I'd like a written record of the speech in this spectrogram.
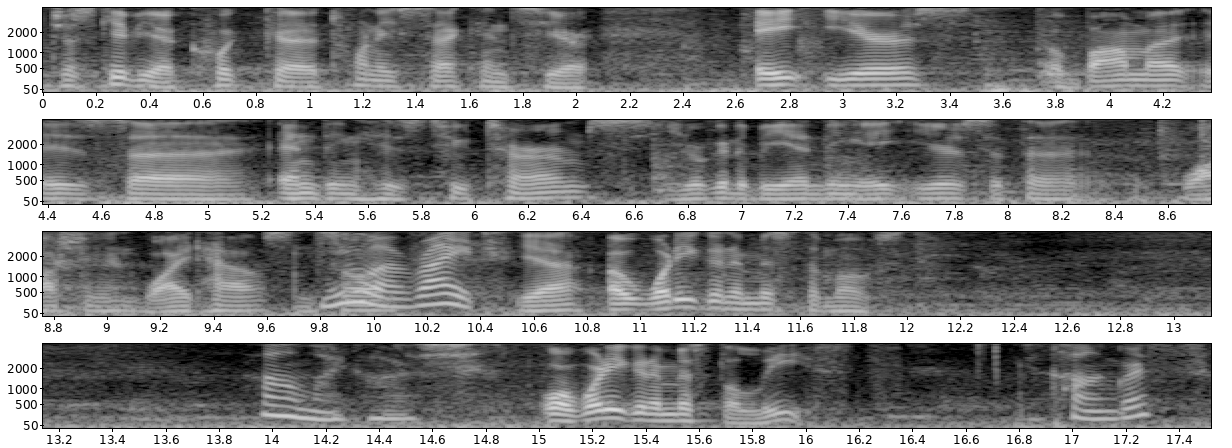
Just give you a quick uh, 20 seconds here eight years. Obama is uh, ending his two terms. You're going to be ending eight years at the Washington White House, and so you are right. Yeah. Uh, what are you going to miss the most? Oh my gosh. Or what are you going to miss the least? Congress.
